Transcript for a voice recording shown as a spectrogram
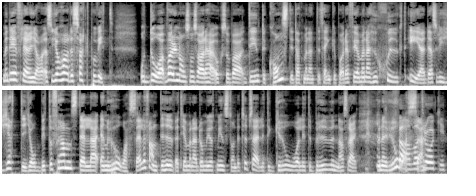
men det är fler än jag. Alltså jag har det svart på vitt. Och då var det någon som sa det här också bara, det är ju inte konstigt att man inte tänker på det. För jag menar hur sjukt är det? Alltså det är jättejobbigt att framställa en rosa elefant i huvudet. Jag menar de är ju åtminstone typ så här lite grå, lite bruna sådär. Men en rosa. Fan vad tråkigt.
